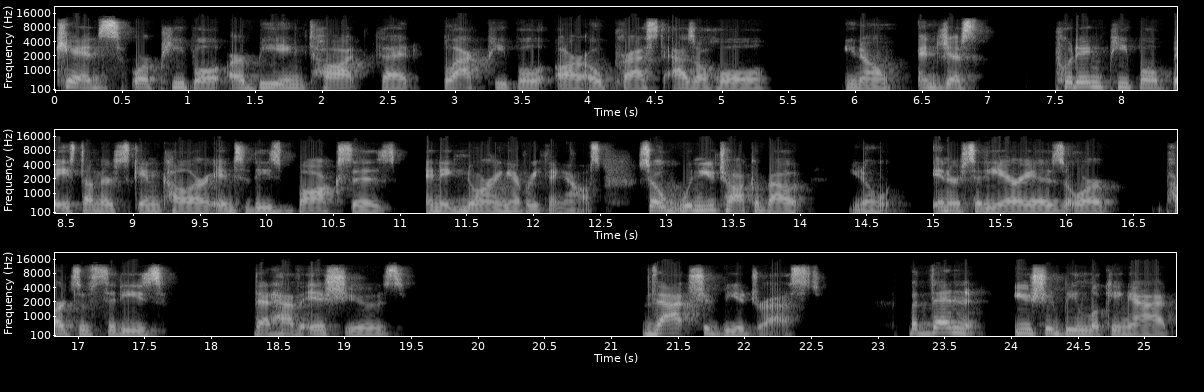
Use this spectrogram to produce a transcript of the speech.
kids or people are being taught that Black people are oppressed as a whole, you know, and just putting people based on their skin color into these boxes and ignoring everything else. So when you talk about, you know, inner city areas or parts of cities that have issues, that should be addressed. But then you should be looking at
